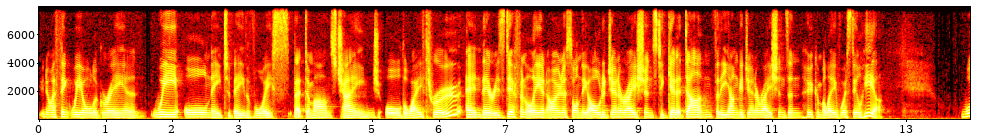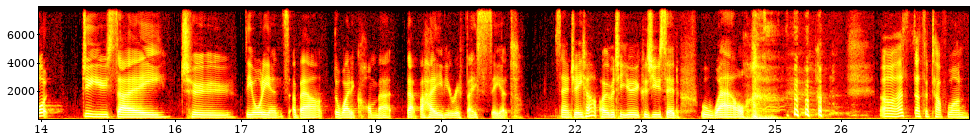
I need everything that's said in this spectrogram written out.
you know, I think we all agree, and we all need to be the voice that demands change all the way through. And there is definitely an onus on the older generations to get it done for the younger generations, and who can believe we're still here? What do you say to the audience about the way to combat that behaviour if they see it? Sangeeta, over to you because you said, oh, wow. oh, that's, that's a tough one.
